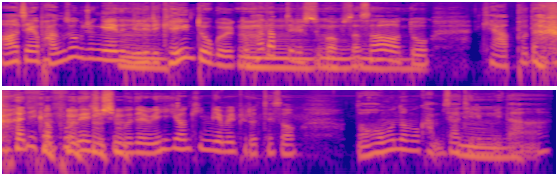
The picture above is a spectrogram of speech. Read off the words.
아, 제가 방송 중에는 음. 일일이 개인톡을 또 음, 화답드릴 수가 음, 없어서 음. 또 이렇게 아프다고 하니까 보내주신 분들, 우리 희경킴님을 비롯해서 너무너무 감사드립니다.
